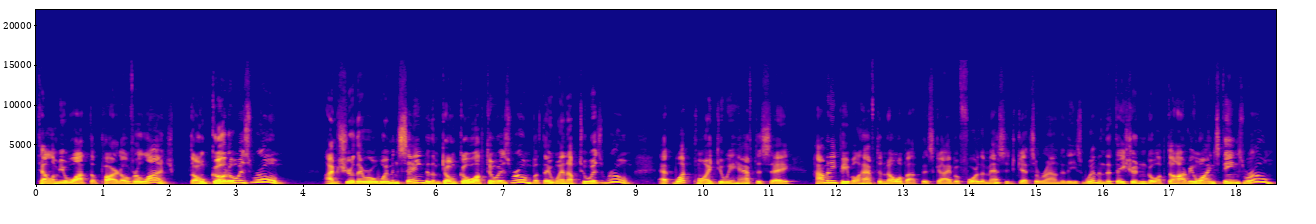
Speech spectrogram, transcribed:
Tell him you want the part over lunch. Don't go to his room. I'm sure there were women saying to them, don't go up to his room, but they went up to his room. At what point do we have to say, how many people have to know about this guy before the message gets around to these women that they shouldn't go up to Harvey Weinstein's room?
